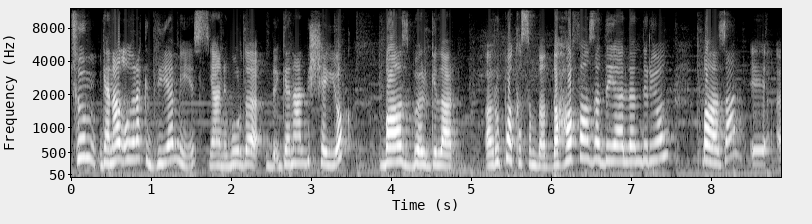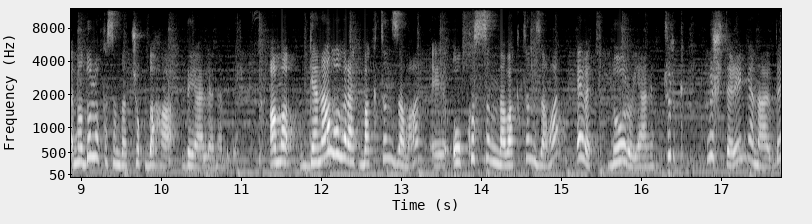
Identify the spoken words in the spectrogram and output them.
tüm genel olarak diyemeyiz. Yani burada genel bir şey yok. Bazı bölgeler Avrupa kasında daha fazla değerlendiriyor. Bazen e, Anadolu kasında çok daha değerlenebilir. Ama genel olarak baktığın zaman, e, o kısımda baktığın zaman evet doğru yani Türk müşteri genelde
